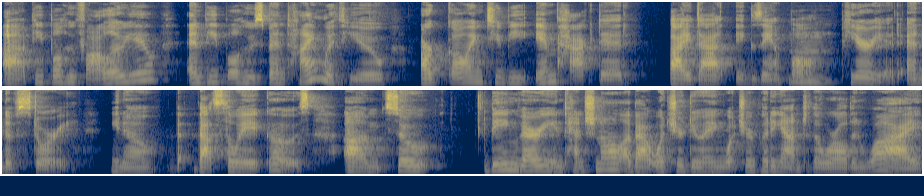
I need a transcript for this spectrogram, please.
Uh, people who follow you and people who spend time with you are going to be impacted by that example, mm. period. End of story. You know, th- that's the way it goes. Um, so being very intentional about what you're doing, what you're putting out into the world, and why.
